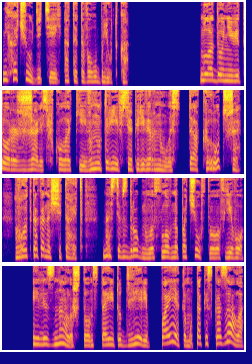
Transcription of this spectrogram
не хочу детей от этого ублюдка». Ладони Витора сжались в кулаки, внутри все перевернулось. Так лучше? Вот как она считает. Настя вздрогнула, словно почувствовав его. Или знала, что он стоит у двери, поэтому так и сказала.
